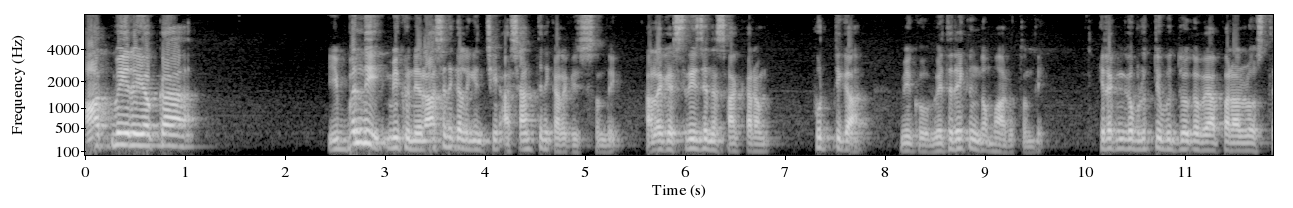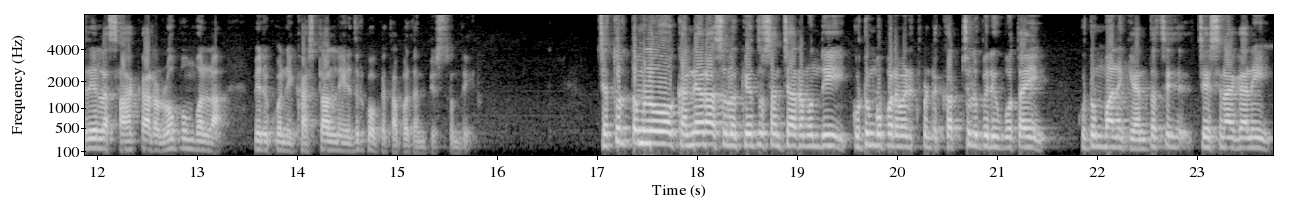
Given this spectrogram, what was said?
ఆత్మీయుల యొక్క ఇబ్బంది మీకు నిరాశని కలిగించి అశాంతిని కలిగిస్తుంది. అలాగే సృజన సహకారం పూర్తిగా మీకు వ్యతిరేకంగా మారుతుంది. ఈ రకంగా వృత్తి ఉద్యోగ వ్యాపారాల్లో స్త్రీల సహకార లోపం వల్ల మీరు కొన్ని కష్టాలను ఎదుర్కోక తప్పదనిపిస్తుంది. చతుర్థంలో కన్యారాశిలో కేతు సంచారం ఉంది. కుటుంబపరమైనటువంటి ఖర్చులు పెరిగిపోతాయి. కుటుంబానికి ఎంత చే- చేసినా కానీ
